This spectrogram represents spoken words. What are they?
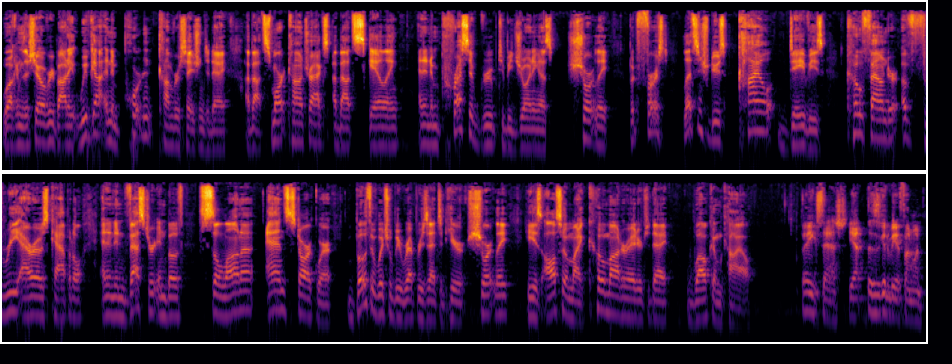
Welcome to the show, everybody. We've got an important conversation today about smart contracts, about scaling, and an impressive group to be joining us shortly. But first, let's introduce Kyle Davies, co founder of Three Arrows Capital and an investor in both Solana and Starkware, both of which will be represented here shortly. He is also my co moderator today. Welcome, Kyle. Thanks, Ash. Yeah, this is going to be a fun one.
